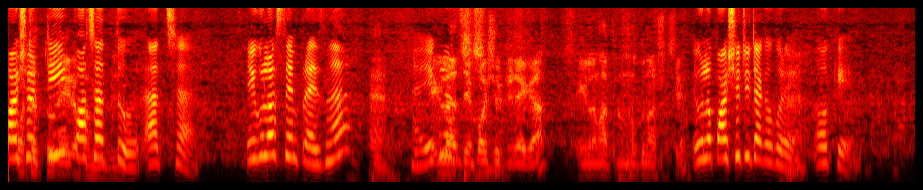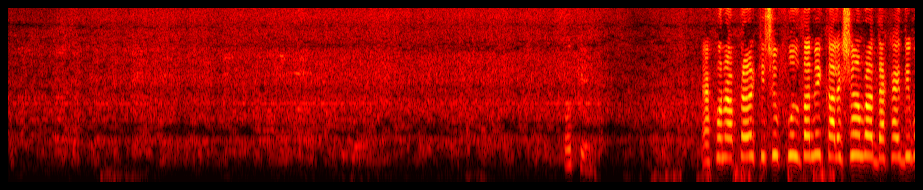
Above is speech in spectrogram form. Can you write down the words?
পঁয়ষট্টি এরকম পঁচাত্তর। আচ্ছা এগুলোর সেম প্রাইস না? হ্যাঁ হ্যাঁ, এগুলো আছে পঁয়ষট্টি টাকা। এগুলো মাত্র নতুন আসছে। এগুলো পঁয়ষট্টি টাকা করে? ওকে ওকে এখন আপনারা কিছু ফুলদানি কালেকশন আমরা দেখাই দিব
